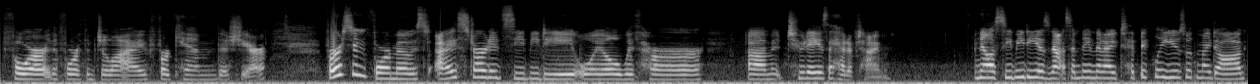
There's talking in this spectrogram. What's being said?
for the 4th of July for Kim this year. First and foremost, I started CBD oil with her um, two days ahead of time. Now, CBD is not something that I typically use with my dog.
